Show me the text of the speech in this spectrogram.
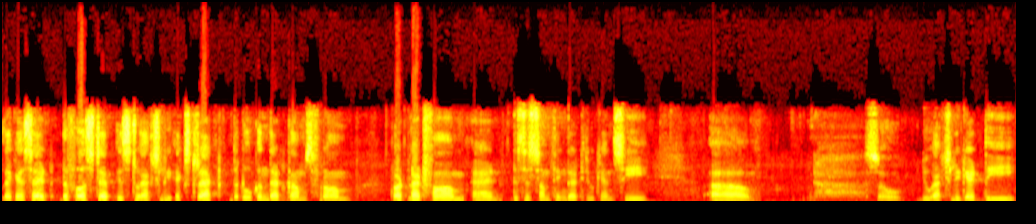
Like I said the first step is to actually extract the token that comes from cloud platform and this is something that you can see. Um, so you actually get the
